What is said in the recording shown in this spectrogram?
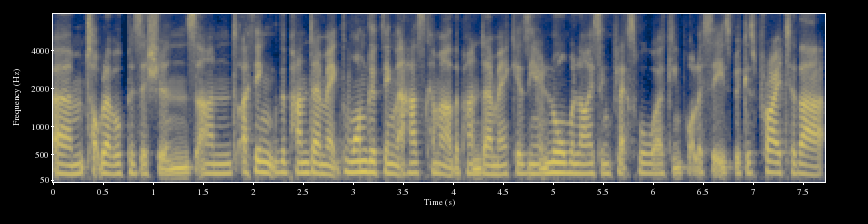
um, top level positions. And I think the pandemic, the one good thing that has come out of the pandemic is, you know, normalizing flexible working policies. Because prior to that,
